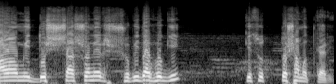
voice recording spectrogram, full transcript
আওয়ামী দুঃশাসনের সুবিধাভোগী, কিছু তোষামতকারী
